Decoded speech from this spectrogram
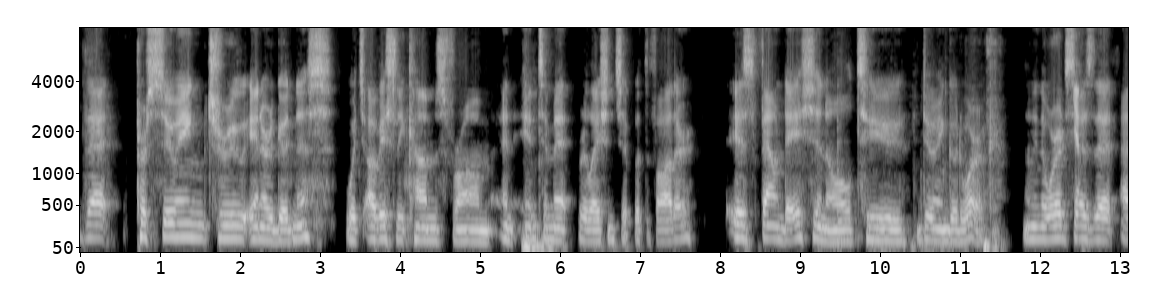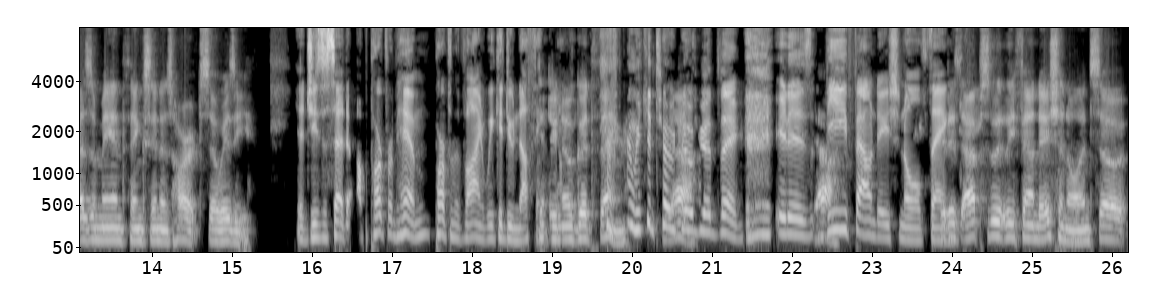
that pursuing true inner goodness which obviously comes from an intimate relationship with the Father, is foundational to doing good work. I mean, the word says yep. that as a man thinks in his heart, so is he. Yeah, Jesus said, apart from him, apart from the vine, we could do nothing. Do no good thing. we can do yeah. no good thing. It is yeah. the foundational thing. It is absolutely foundational. And so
